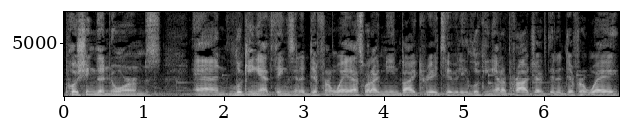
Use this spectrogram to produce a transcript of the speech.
pushing the norms and looking at things in a different way. That's what I mean by creativity. Looking at a project in a different way,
